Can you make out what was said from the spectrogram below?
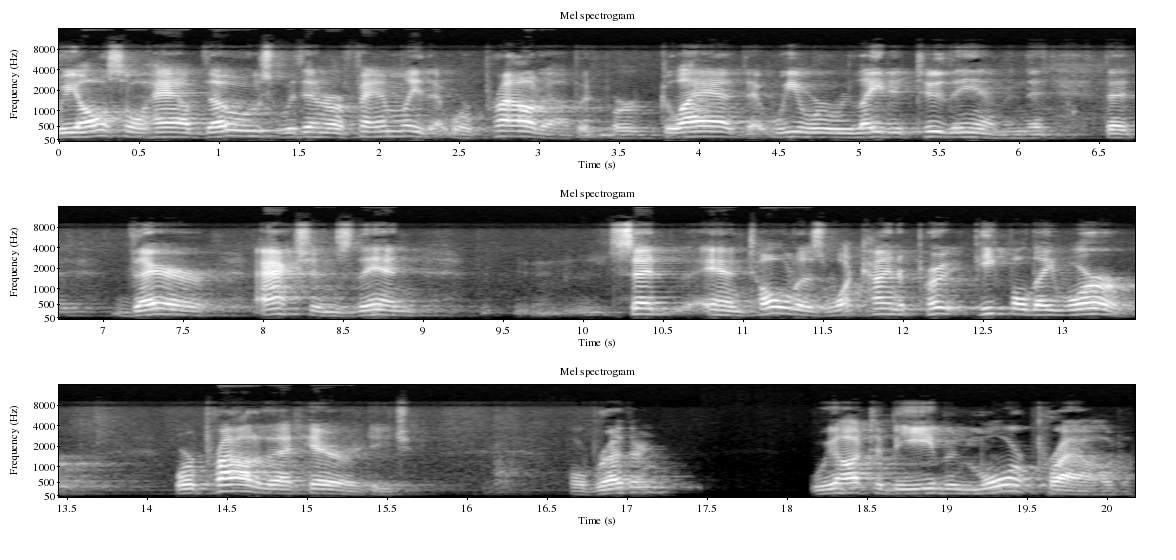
we also have those within our family that we're proud of and we're glad that we were related to them and that, that their actions then said and told us what kind of people they were. We're proud of that heritage. Well, brethren, we ought to be even more proud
